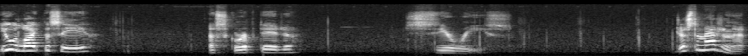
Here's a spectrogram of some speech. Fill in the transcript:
you would like to see a scripted series. Just imagine that.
